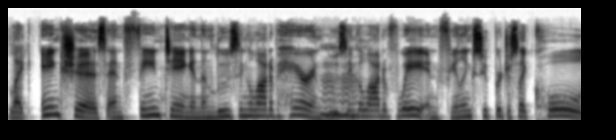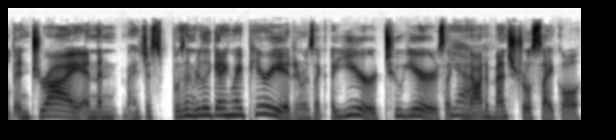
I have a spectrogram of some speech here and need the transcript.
like anxious and fainting, and then losing a lot of hair and mm-hmm. losing a lot of weight and feeling super just like cold and dry. And then I just wasn't really getting my period. And it was like a year, two years, like Yeah. not a menstrual cycle.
